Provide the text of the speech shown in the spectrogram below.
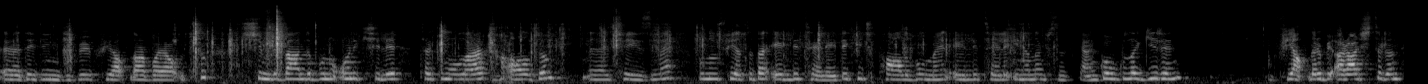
Ee, dediğim gibi fiyatlar bayağı uçuk. Şimdi ben de bunu 12'li takım olarak aldım e, çeyizime. Bunun fiyatı da 50 TL'ydi. Hiç pahalı bulmayın 50 TL inanır mısınız? Yani Google'a girin fiyatları bir araştırın.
